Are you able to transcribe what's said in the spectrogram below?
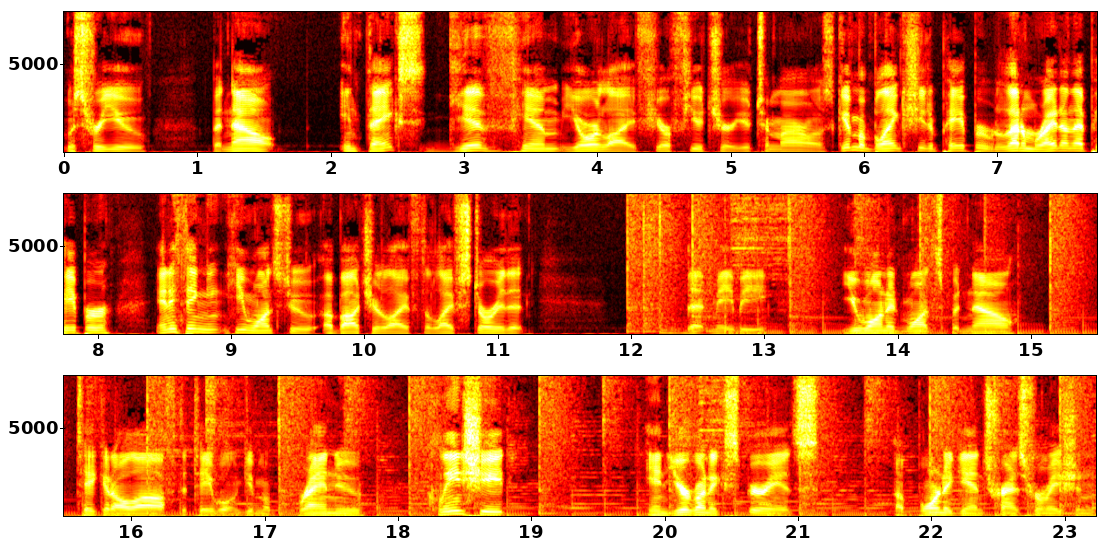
was for you, but now, in thanks, give him your life, your future, your tomorrows. Give him a blank sheet of paper. Let him write on that paper anything he wants to about your life, the life story that that maybe you wanted once, but now take it all off the table and give him a brand new clean sheet, and you're going to experience a born again transformation,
